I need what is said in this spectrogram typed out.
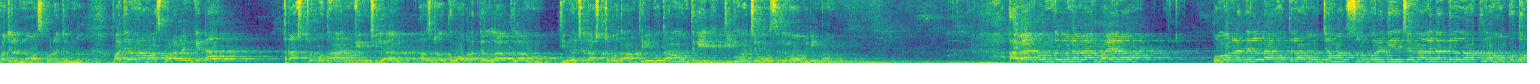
ফজরের নামাজ পড়ার জন্য। ফজরের নামাজ পড়াবেন কেটা? রাষ্ট্রপ্রধান যিনি ছিলেন হজরত উমর রাজ্লাহ তিনি হচ্ছে রাষ্ট্রপ্রধান, তিনি প্রধানমন্ত্রী, তিনি হচ্ছে মসজিদে নবীর ইমাম। আমার বন্ধু আমার ভাইয়েরা শুরু করে দিয়েছেন প্রথম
